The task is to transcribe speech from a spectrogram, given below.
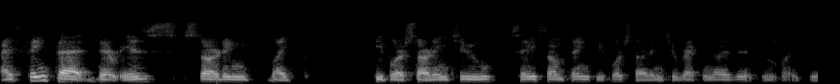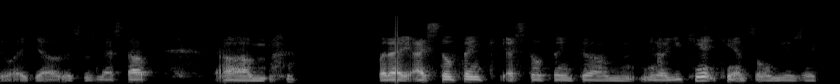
I think that there is starting like people are starting to say something. People are starting to recognize it and like be like, "Yo, this was messed up." Um, but I, I still think I still think um, you know you can't cancel music.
